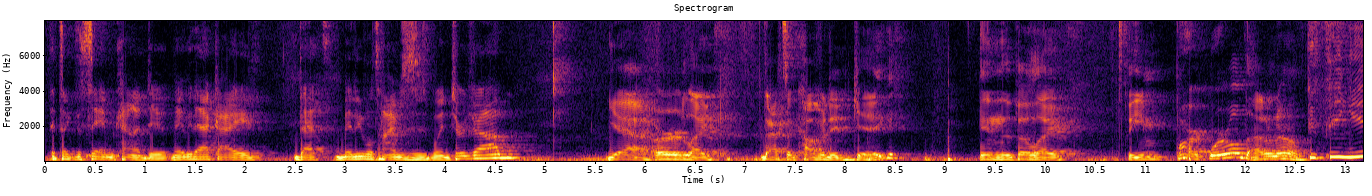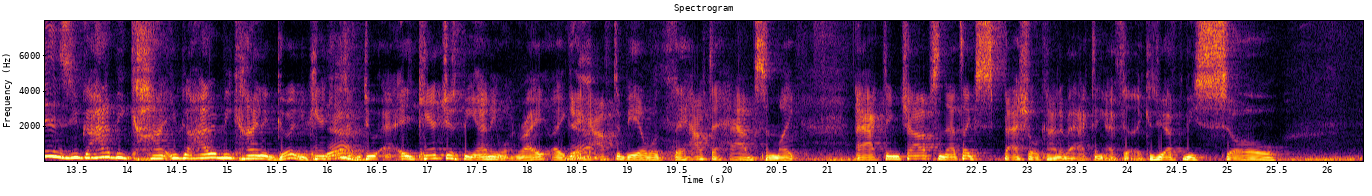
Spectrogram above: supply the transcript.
It's like the same kind of dude. Maybe that guy. That medieval times is his winter job. Yeah, or like that's a coveted gig in the like theme park world. I don't know. The thing is, you gotta be kind. You gotta be kind of good. You can't Yeah. just do. It can't just be anyone, right? Like they have to be able. They have to have some like acting chops, and that's like special kind of acting. I feel like because you have to be so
